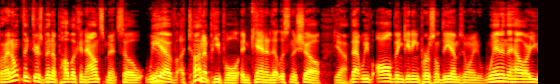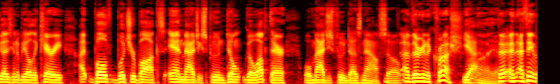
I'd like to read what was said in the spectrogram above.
But I don't think there's been a public announcement. So we Yeah. have a ton of people in Canada that listen to the show. Yeah. That we've all been getting personal DMs going. When in the hell are you guys going to be able to carry I, both Butcher Box and Magic Spoon? Don't go up there. Well, Magic Spoon does now. So uh, they're going to crush. yeah. Oh, yeah. And I think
